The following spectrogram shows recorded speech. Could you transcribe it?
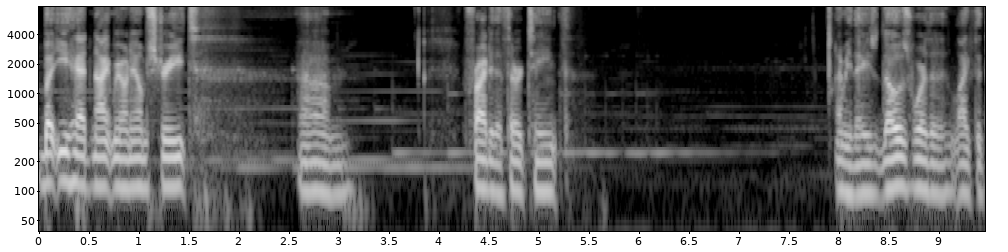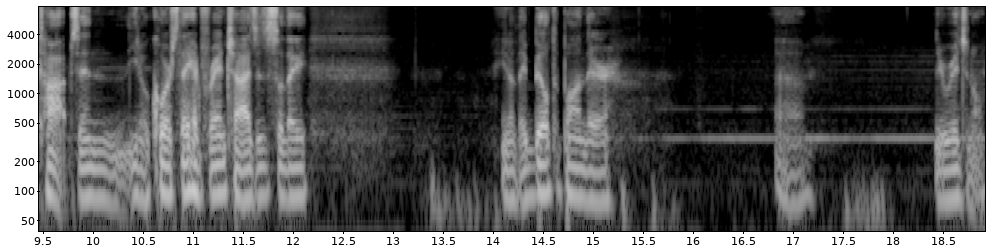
But you had Nightmare on Elm Street, um, Friday the Thirteenth. I mean, they, those were the like the tops, and you know, of course, they had franchises, so they, you know, they built upon their um, the original.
